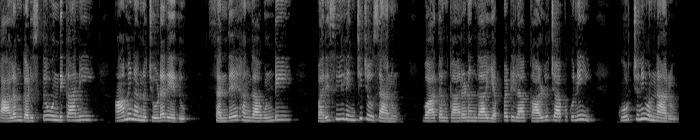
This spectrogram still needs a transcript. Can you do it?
కాలం గడుస్తూ ఉంది కానీ ఆమె నన్ను చూడలేదు. సందేహంగా ఉండి పరిశీలించి చూశాను. వాతం కారణంగా ఎప్పటిలా కాళ్ళు చాపుకుని కూర్చుని ఉన్నారు.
